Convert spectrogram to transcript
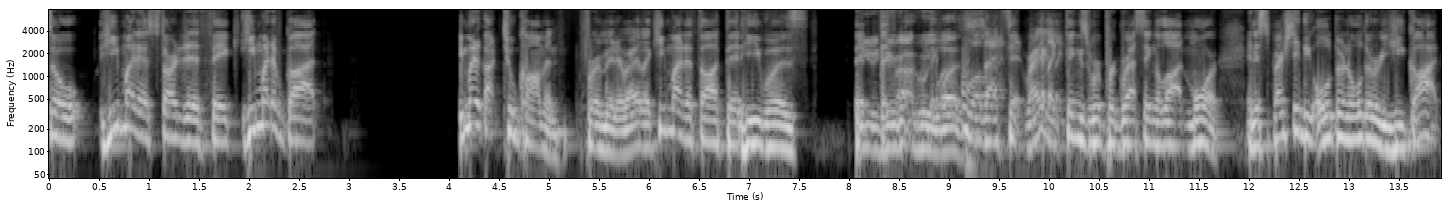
So he might have started to think he might have got he might have got too common for a minute, right? Like he might have thought that he was You, you forgot who he was. Well, that's it, right? Like things were progressing a lot more. And especially the older and older he got,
